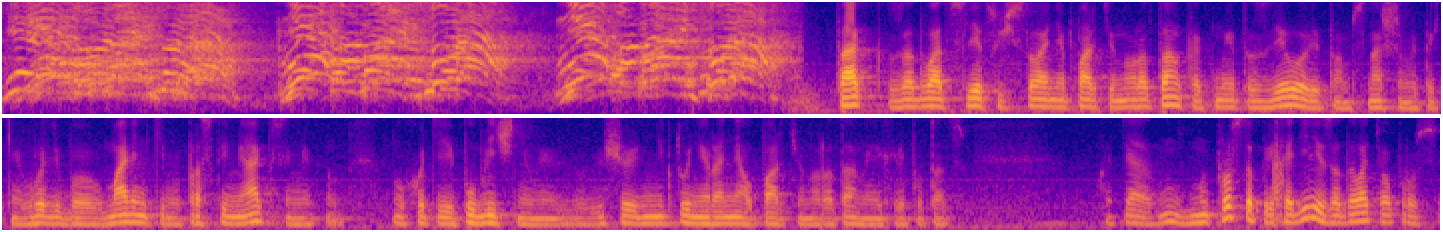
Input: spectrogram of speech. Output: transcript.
Нет онлайн-суда! Нет онлайн-суда! Нет онлайн-суда! Так, за 20 лет существования партии Нуротан, как мы это сделали там, с нашими такими вроде бы маленькими, простыми акциями, там, ну, хоть и публичными, еще никто не ронял партию Нуротан и их репутацию. Хотя ну, мы просто приходили задавать вопросы,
